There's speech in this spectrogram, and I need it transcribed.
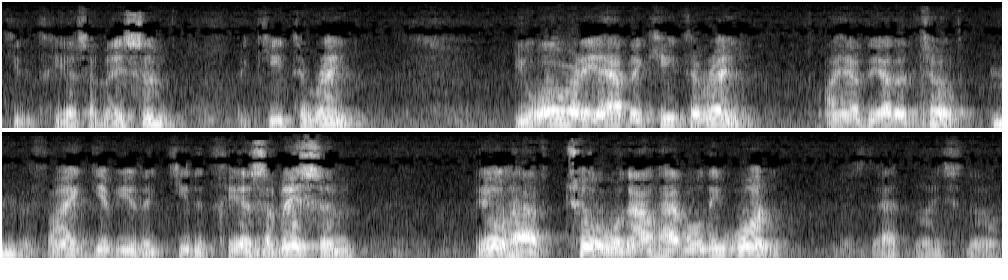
the key to Tchias HaMesim, the key to rain. You already have the key to rain. I have the other two. Mm. If I give you the key to Tchias HaMesim, you'll have two and I'll have only one. Is that nice now?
